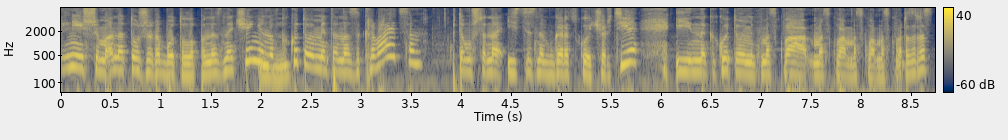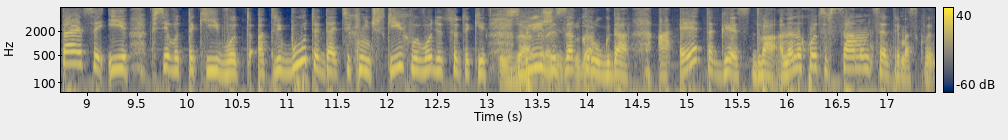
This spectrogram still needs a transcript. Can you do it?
дальнейшем она тоже работала по назначению, но в какой-то момент она закрывается, потому что она, естественно, в городской черте, и на какой-то момент Москва, Москва, Москва, Москва разрастается, и все вот такие вот атрибуты, да, технические, их выводят все-таки ближе за круг, да. А это ГЭС-2, она находится в самом центре Москвы.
